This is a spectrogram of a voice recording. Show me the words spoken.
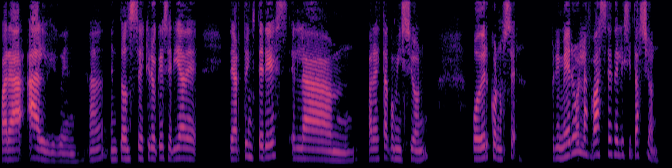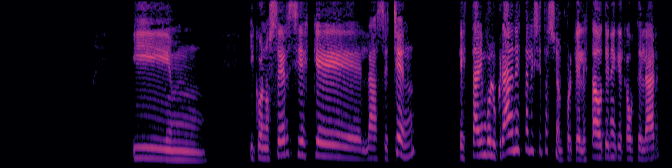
para alguien. ¿ah? Entonces creo que sería de, de harto interés para esta comisión poder conocer primero las bases de licitación y, y conocer si es que la SECHEN está involucrada en esta licitación, porque el Estado tiene que cautelar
